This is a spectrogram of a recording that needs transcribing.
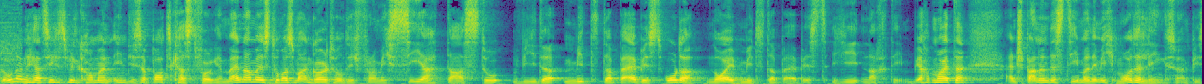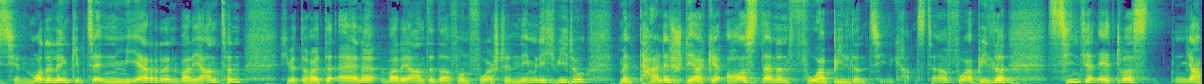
Hallo und ein herzliches Willkommen in dieser Podcast-Folge. Mein Name ist Thomas Mangold und ich freue mich sehr, dass du wieder mit dabei bist oder neu mit dabei bist, je nachdem. Wir haben heute ein spannendes Thema, nämlich Modeling so ein bisschen. Modeling gibt es in mehreren Varianten. Ich werde heute eine Variante davon vorstellen, nämlich wie du mentale Stärke aus deinen Vorbildern ziehen kannst. Ja, Vorbilder sind ja etwas, ja,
